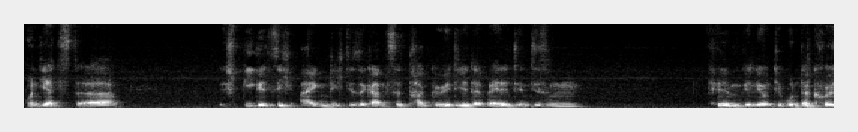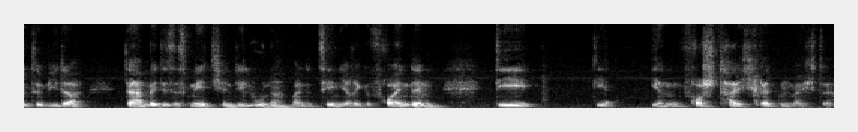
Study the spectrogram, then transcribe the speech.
Und jetzt äh, spiegelt sich eigentlich diese ganze Tragödie der Welt in diesem Film Willi und die Wunderkröte wieder. Da haben wir dieses Mädchen, die Luna, meine zehnjährige Freundin, die, die ihren Froschteich retten möchte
